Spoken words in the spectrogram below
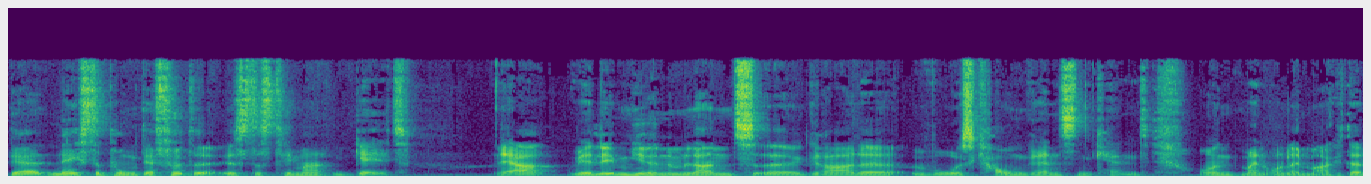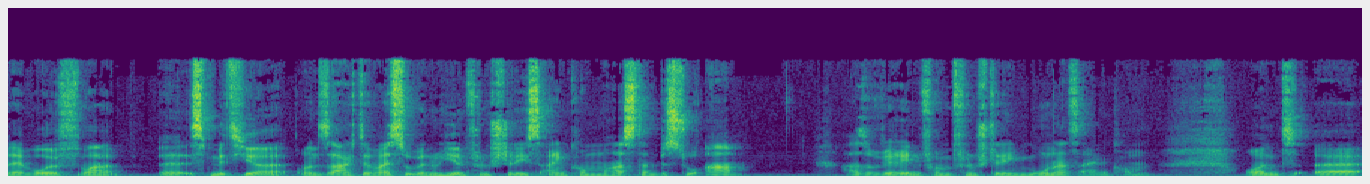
Der nächste Punkt, der vierte, ist das Thema Geld. Ja, wir leben hier in einem Land äh, gerade, wo es kaum Grenzen kennt. Und mein Online-Marketer, der Wolf, war, äh, ist mit hier und sagte, weißt du, wenn du hier ein fünfstelliges Einkommen hast, dann bist du arm. Also wir reden vom fünfstelligen Monatseinkommen. Und äh,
